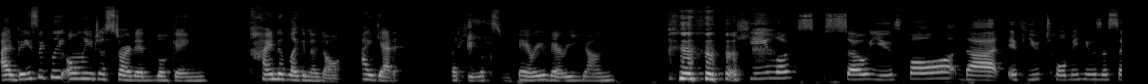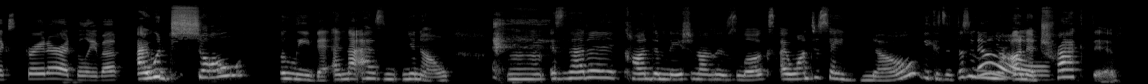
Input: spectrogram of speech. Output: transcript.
I basically only just started looking kind of like an adult. I get it. But he looks very, very young. he looks so youthful that if you told me he was a sixth grader, I'd believe it. I would so believe it. And that has, you know, mm, is that a condemnation on his looks? I want to say no because it doesn't mean you're unattractive.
